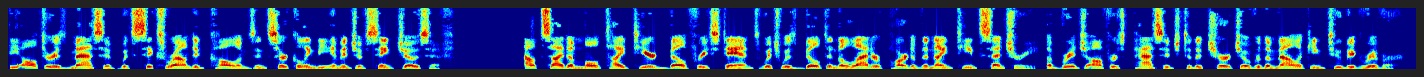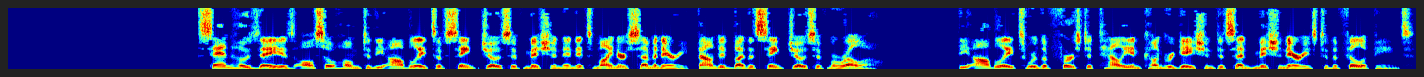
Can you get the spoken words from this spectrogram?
The altar is massive with six rounded columns encircling the image of St. Joseph. Outside a multi-tiered belfry stands which was built in the latter part of the 19th century, a bridge offers passage to the church over the Malaking Tubig River. San Jose is also home to the Oblates of St. Joseph Mission and its minor seminary, founded by the St. Joseph Marello. The Oblates were the first Italian congregation to send missionaries to the Philippines.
